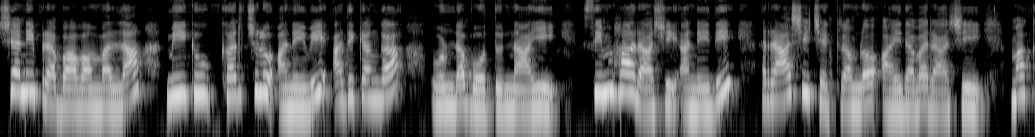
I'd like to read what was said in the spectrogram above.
శని ప్రభావం వల్ల మీకు ఖర్చులు అనేవి అధికంగా ఉండబోతున్నాయి. సింహరాశి అనేది రాశి చక్రంలో ఐదవ రాశి. మక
